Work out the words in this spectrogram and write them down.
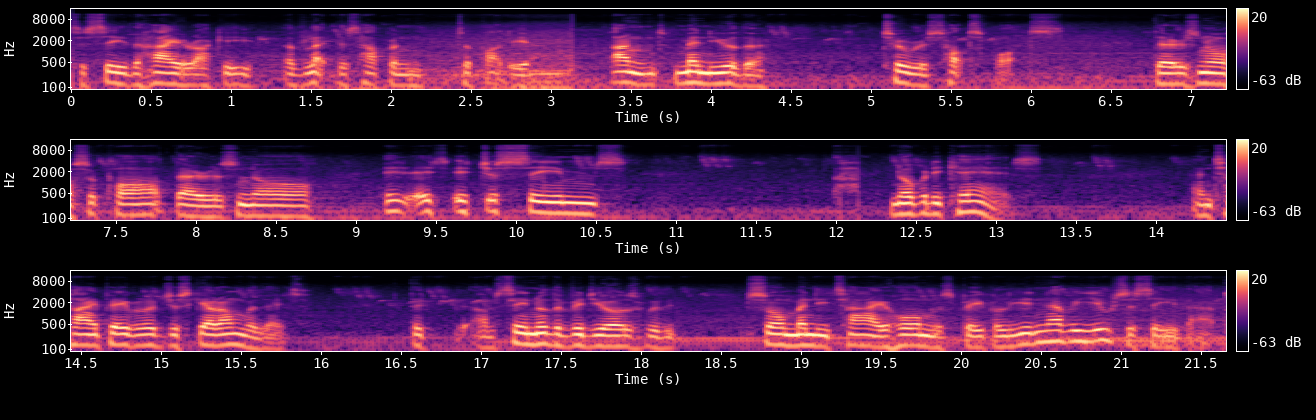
to see the hierarchy of let this happen to Pattaya and many other tourist hotspots. There is no support there is no it, it, it just seems nobody cares. And Thai people just get on with it. The, I've seen other videos with so many Thai homeless people, you never used to see that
